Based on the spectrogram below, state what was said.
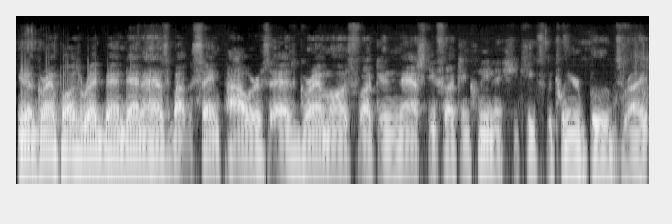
you know, grandpa's red bandana has about the same powers as grandma's fucking nasty fucking Kleenex she keeps between her boobs, right?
